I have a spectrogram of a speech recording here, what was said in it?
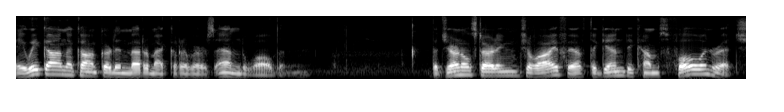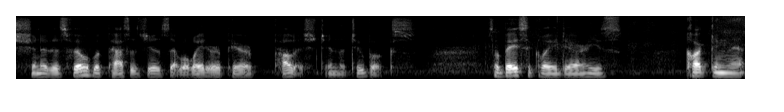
A Week on the Concord and Merrimack Rivers and Walden. The journal starting July 5th again becomes full and rich, and it is filled with passages that will later appear polished in the two books. So basically, dear, he's collecting that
